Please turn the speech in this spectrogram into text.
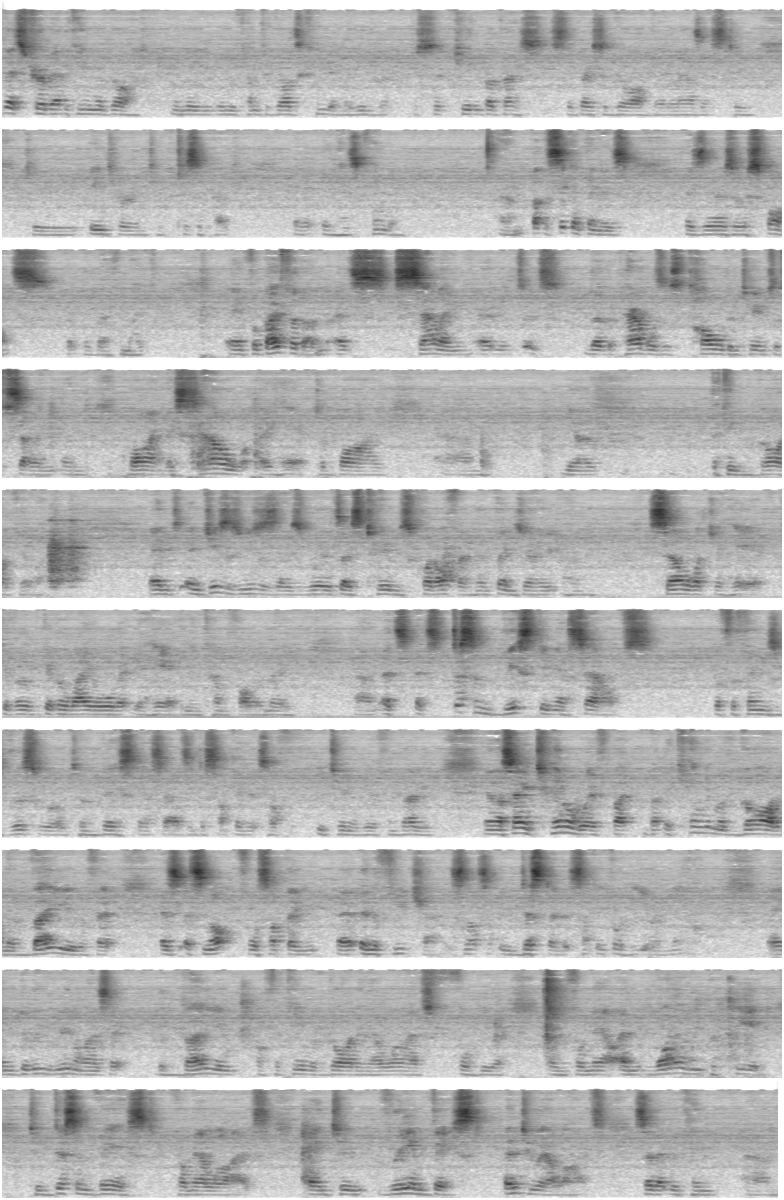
that's true about the kingdom of God. When we, when we come to God's kingdom, we enter it just purely by grace. It's the grace of God that allows us to, to enter and to participate in, His kingdom. Um, but the second thing is, is there is a response that they both make. And for both of them, it's selling. It's, it's the, the parables is told in terms of selling and buying. They sell what they have to buy, um, you know, the kingdom of God, if you like. And and Jesus uses those words, those terms quite often and things. You know, um, sell what you have, give give away all that you have, and then come follow me. Um, it's it's disinvesting ourselves with the things of this world to invest ourselves into something that's of eternal worth and value. And I say eternal worth, but, but the kingdom of God and the value of it is it's not for something uh, in the future. It's not something distant. It's something for here and now. And do we realise that the value of the kingdom of God in our lives for here and for now? And what are we prepared to disinvest from our lives and to reinvest into our lives so that we can um,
